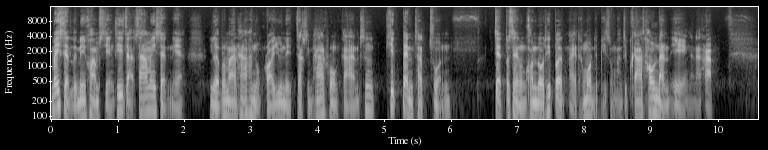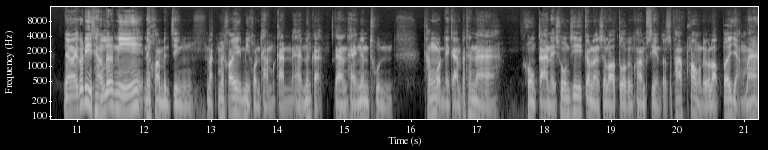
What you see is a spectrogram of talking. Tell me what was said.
ไม่เสร็จหรือมีความเสี่ยงที่จะสร้างไม่เสร็จเนี่ยเหลือประมาณ 5,600 ยูนิตจาก 15 โครงการ ซึ่งคิดเป็นสัดส่วน 7%ของคอนโดที่เปิดใหม่ทั้งหมดในปี 2019 เท่านั้นเองนะครับ อย่างไรก็ดีทางเรื่องนี้ในความเป็นจริงมักไม่ค่อยมีคนทำกันนะฮะเนื่องจากการใช้เงินทุนทั้งหมดในการพัฒนาโครงการในช่วงที่กำลังชะลอตัวเป็นความเสี่ยงต่อสภาพคล่องของ developer อย่างมาก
